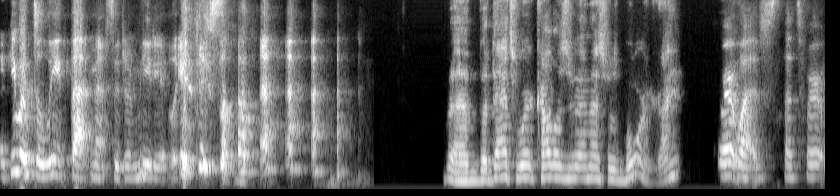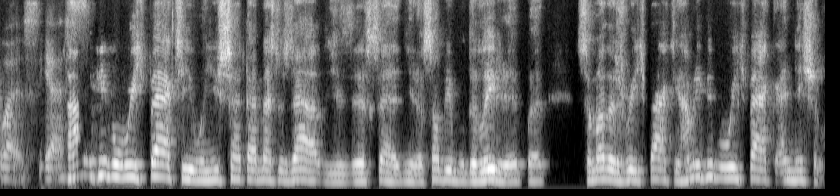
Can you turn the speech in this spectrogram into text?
Like you would delete that message immediately if you saw that. Um, but that's where Colors of MS was born, right? Where it was. That's where it was. Yes. How many people reached back to you when you sent that message out? You just said, you know, some people deleted it, but some others reached back to you. How many people reached back initially?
